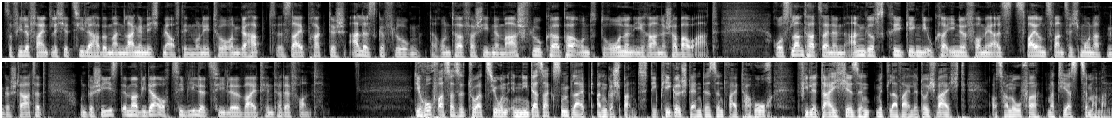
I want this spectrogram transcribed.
so viele feindliche Ziele habe man lange nicht mehr auf den Monitoren gehabt. Es sei praktisch alles geflogen, darunter verschiedene Marschflugkörper und Drohnen iranischer Bauart. Russland hat seinen Angriffskrieg gegen die Ukraine vor mehr als 22 Monaten gestartet und beschießt immer wieder auch zivile Ziele weit hinter der Front. Die Hochwassersituation in Niedersachsen bleibt angespannt. Die Pegelstände sind weiter hoch. Viele Deiche sind mittlerweile durchweicht. Aus Hannover Matthias Zimmermann.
